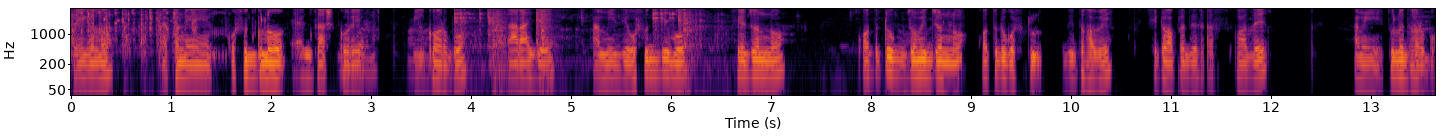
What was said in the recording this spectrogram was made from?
হয়ে গেল। এখন ওষুধগুলো অ্যাডজাস্ট করে বিল করব। তার আগে আমি যে ওষুধ দিব, সেজন্য কতটুক জমির জন্য কতটুকু ওষুধ দিতে হবে, সেটাও আপনাদের মাঝে আমি তুলে ধরবো।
